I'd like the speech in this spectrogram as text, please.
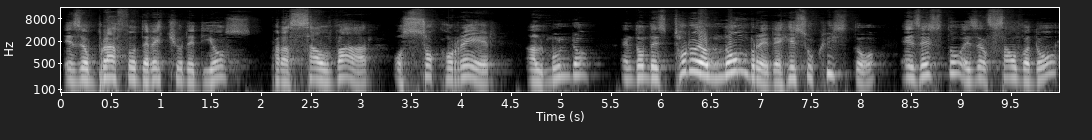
Es el brazo derecho de Dios para salvar o socorrer al mundo. Entonces todo el nombre de Jesucristo es esto, es el Salvador,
